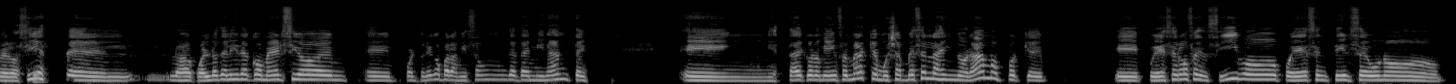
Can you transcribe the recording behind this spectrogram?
pero sí, Sí. este, el- los acuerdos de libre comercio en eh, Puerto Rico para mí son determinantes en estas economías informales que muchas veces las ignoramos porque eh, puede ser ofensivo, puede sentirse uno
